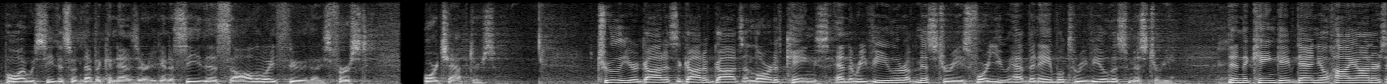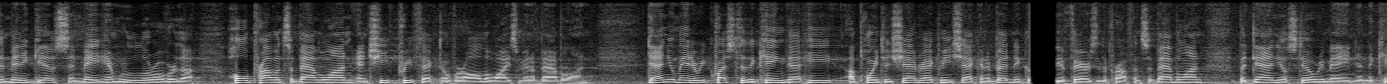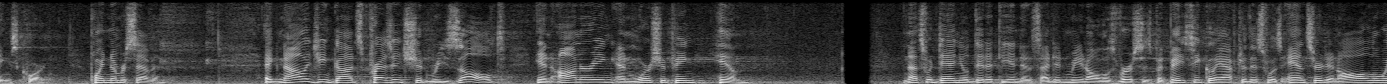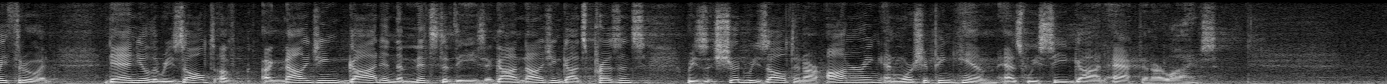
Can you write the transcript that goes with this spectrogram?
Boy, we see this with Nebuchadnezzar. You're going to see this all the way through these first four chapters. Truly, your God is the God of gods and Lord of kings and the revealer of mysteries, for you have been able to reveal this mystery. Then the king gave Daniel high honors and many gifts and made him ruler over the whole province of Babylon and chief prefect over all the wise men of Babylon. Daniel made a request to the king that he appointed Shadrach, Meshach, and Abednego the affairs of the province of Babylon, but Daniel still remained in the king's court. Point number seven. Acknowledging God's presence should result in honoring and worshiping Him. And that's what Daniel did at the end of this. I didn't read all those verses, but basically, after this was answered and all the way through it, Daniel, the result of acknowledging God in the midst of these, acknowledging God's presence, should result in our honoring and worshiping Him as we see God act in our lives.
